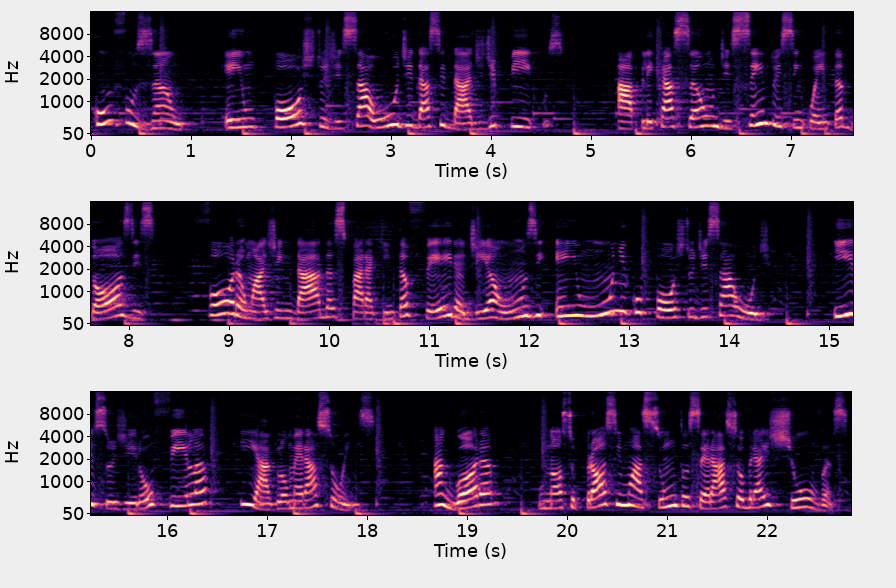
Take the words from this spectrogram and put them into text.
confusão em um posto de saúde da cidade de Picos. A aplicação de 150 doses foram agendadas para quinta-feira, dia 11, em um único posto de saúde. Isso gerou fila e aglomerações. Agora, o nosso próximo assunto será sobre as chuvas.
